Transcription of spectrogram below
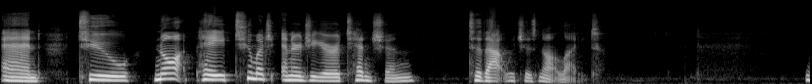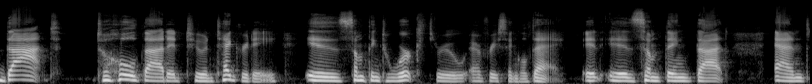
and to not pay too much energy or attention to that which is not light. That, to hold that into integrity, is something to work through every single day. It is something that, and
